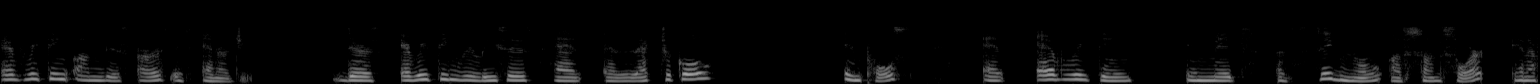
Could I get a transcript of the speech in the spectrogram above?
everything on this earth is energy. There's everything releases an electrical impulse and everything emits a signal of some sort and a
